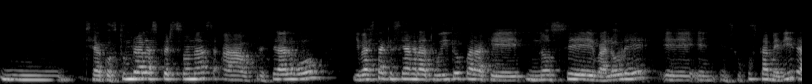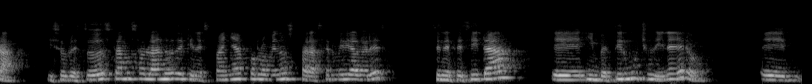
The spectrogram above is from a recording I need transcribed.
Mm, se acostumbra a las personas a ofrecer algo y basta que sea gratuito para que no se valore en su justa medida y sobre todo estamos hablando de que en España, por lo menos para ser mediadores, se necesita eh, invertir mucho dinero, eh,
